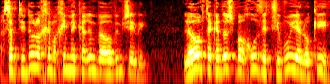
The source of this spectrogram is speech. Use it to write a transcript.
עכשיו תדעו לכם, אחים יקרים ואהובים שלי, לאהוב את הקדוש ברוך הוא זה ציווי אלוקי.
